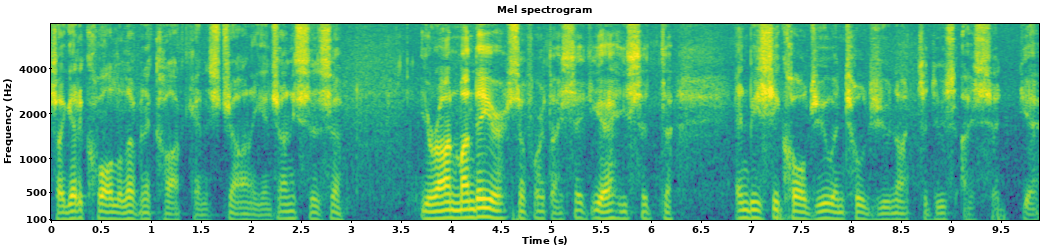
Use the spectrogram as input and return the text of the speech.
So I get a call at 11 o'clock, and it's Johnny. And Johnny says, uh, You're on Monday or so forth? I said, Yeah. He said, uh, NBC called you and told you not to do. s-" I said, Yeah.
